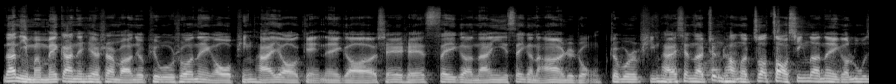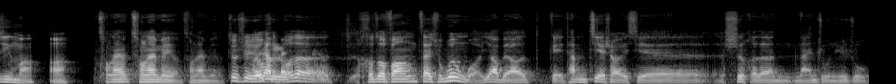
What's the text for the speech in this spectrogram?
那你们没干那些事儿吗？就譬如说那个，我平台要给那个谁谁谁塞个男一、塞个男二这种，这不是平台现在正常的造造星的那个路径吗？啊？从来从来没有，从来没有，就是有很多的合作方再去问我要不要给他们介绍一些适合的男主女主。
